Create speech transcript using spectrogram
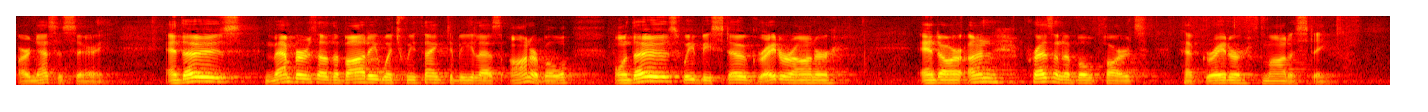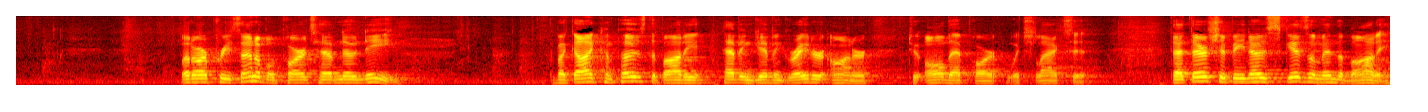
are necessary, and those members of the body which we think to be less honorable, on those we bestow greater honor, and our unpresentable parts have greater modesty. But our presentable parts have no need. But God composed the body, having given greater honor to all that part which lacks it, that there should be no schism in the body,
